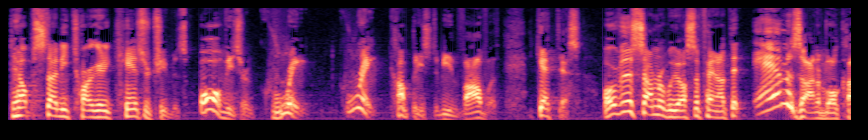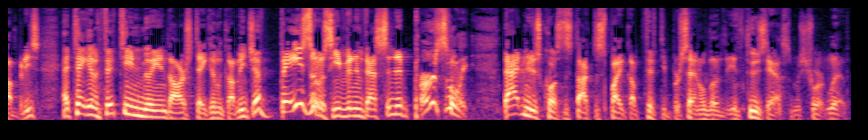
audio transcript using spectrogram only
to help study targeted cancer treatments. All these are great, great companies to be involved with. Get this. Over the summer, we also found out that Amazon, of all companies, had taken a $15 million stake in the company. Jeff Bezos even invested in it personally. That news caused the stock to spike up 50%, although the enthusiasm was short lived.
